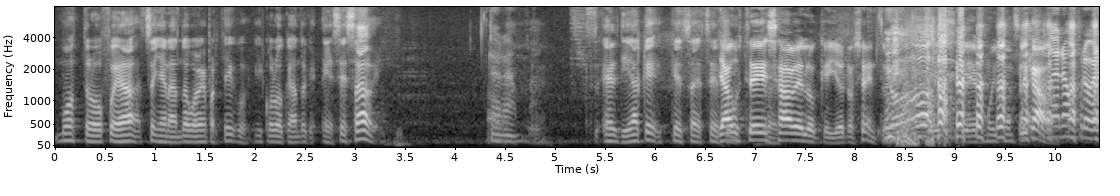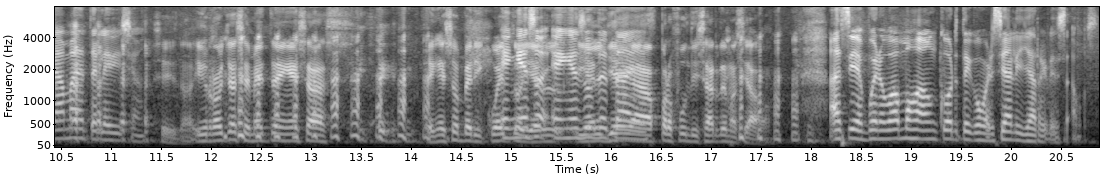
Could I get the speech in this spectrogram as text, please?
Mostró, fue señalando a Partido y colocando que ese sabe. Caramba el día que, se, Ya usted sabe lo que yo no sé, entonces es, muy complicado. no era un programa de televisión. Y Rocha se mete en esas en esos vericuetos y él, llega a profundizar demasiado. Así es, bueno, vamos a un corte comercial y ya regresamos.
